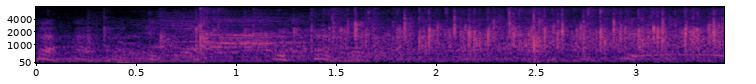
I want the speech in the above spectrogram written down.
Yeah.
